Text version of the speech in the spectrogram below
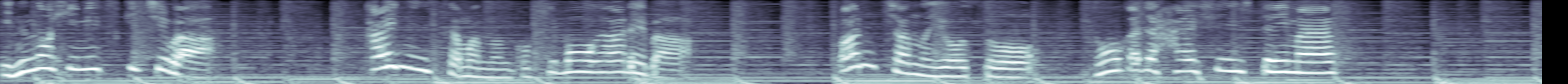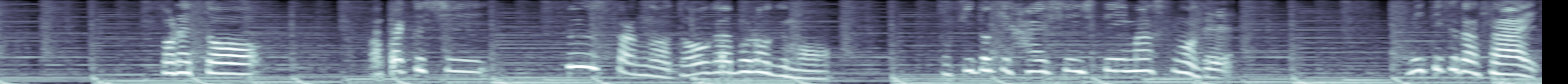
犬の秘密基地は飼い主様のご希望があればワンちゃんの様子を動画で配信しています。それと私プーさんの動画ブログも時々配信していますので見てください。よ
